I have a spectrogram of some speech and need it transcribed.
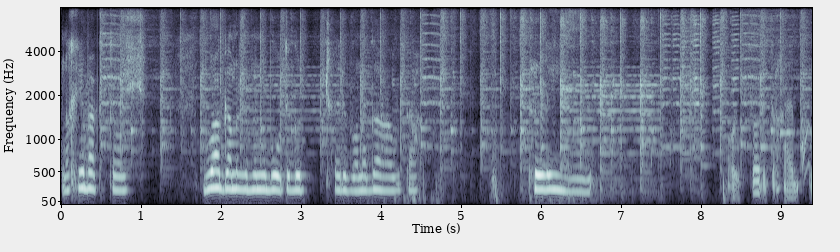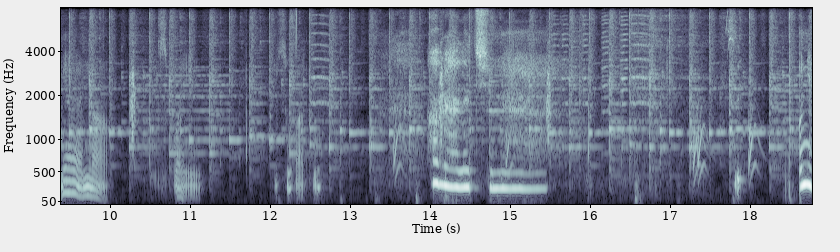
No chyba ktoś... Błagam, żeby nie było tego czerwonego auta. Please. Oj, sorry, trochę miałem na swoim słuchaczu. Dobra, lecimy. O nie,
